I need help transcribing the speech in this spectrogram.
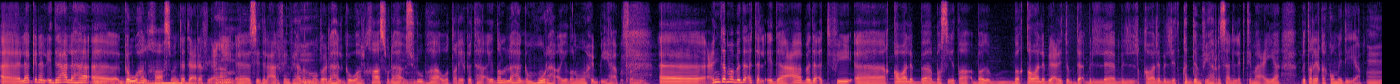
آه لكن الاذاعه لها آه جوها الخاص وأنت تعرف يعني آه سيد العارفين في هذا مم. الموضوع لها جوها الخاص ولها مم. أسلوبها وطريقتها أيضا ولها جمهورها أيضا ومحبيها صحيح. آه عندما بدأت الاذاعه بدأت في آه قوالب بسيطة بقوالب يعني تبدأ بالقوالب اللي تقدم فيها الرسالة الاجتماعية بطريقة كوميدية مم.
